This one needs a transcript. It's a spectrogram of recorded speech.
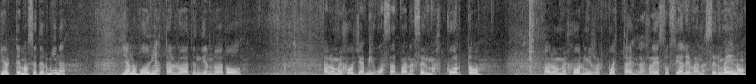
y el tema se termina. Ya no podría estarlo atendiendo a todos. A lo mejor ya mis WhatsApp van a ser más cortos, a lo mejor mis respuestas en las redes sociales van a ser menos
